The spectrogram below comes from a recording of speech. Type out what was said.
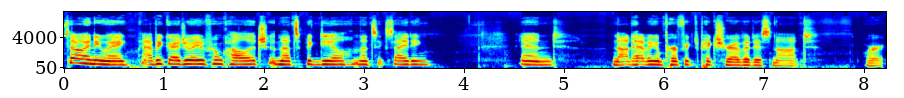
So anyway, Abby graduated from college, and that's a big deal, and that's exciting. And not having a perfect picture of it is not, or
